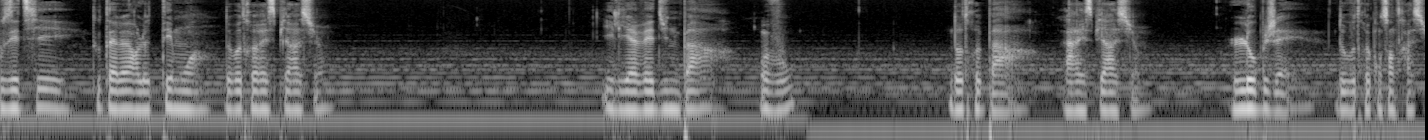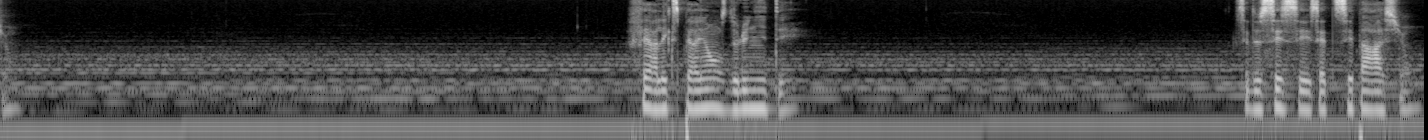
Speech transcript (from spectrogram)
Vous étiez tout à l'heure le témoin de votre respiration. Il y avait d'une part vous, d'autre part la respiration, l'objet de votre concentration. Faire l'expérience de l'unité, c'est de cesser cette séparation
